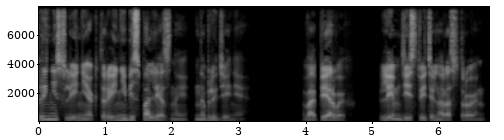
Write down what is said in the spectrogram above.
принесли некоторые небесполезные наблюдения. Во-первых, Лим действительно расстроен.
